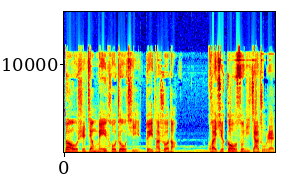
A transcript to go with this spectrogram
道士将眉头皱起，对他说道。快去告诉你家主人，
